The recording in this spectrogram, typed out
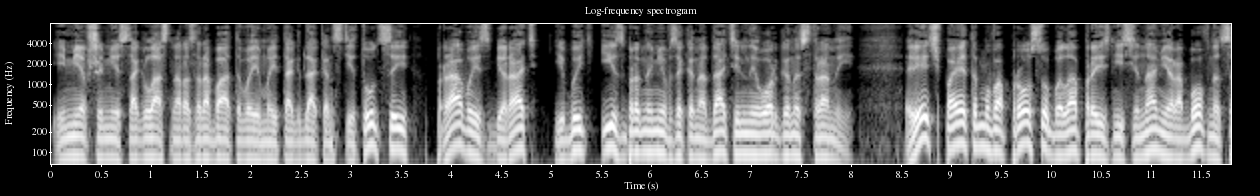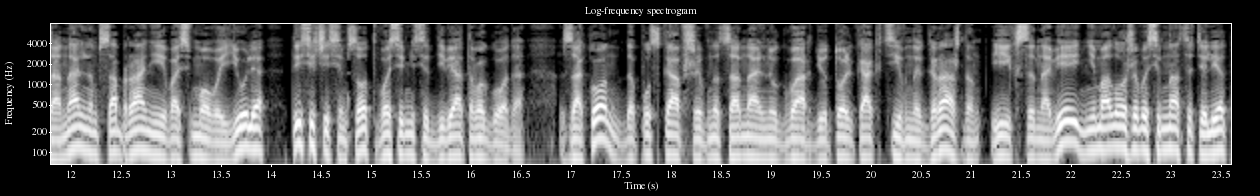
имевшими, согласно разрабатываемой тогда Конституции, право избирать и быть избранными в законодательные органы страны. Речь по этому вопросу была произнесена Мирабо в Национальном собрании 8 июля 1789 года. Закон, допускавший в Национальную гвардию только активных граждан и их сыновей не моложе 18 лет,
